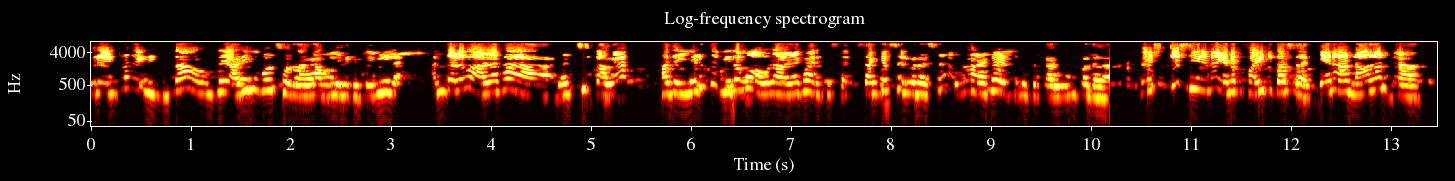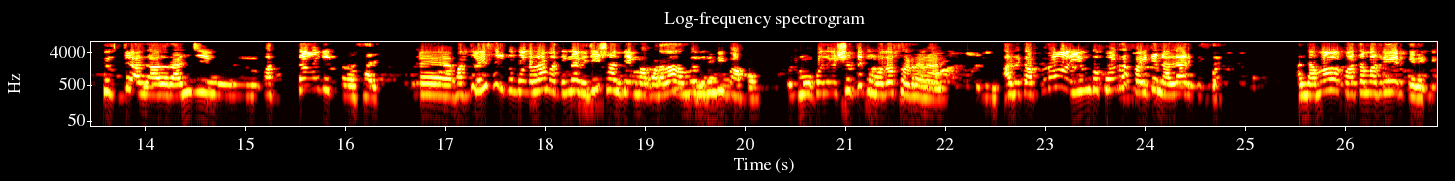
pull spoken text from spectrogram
ஒரு என்டர்டைனிங் தான் வந்து அறிமுகம்னு சொல்றாங்க அப்படி எனக்கு தெரியல. அந்த அளவு அழகா நடிச்சிருக்காங்க. அதை எடுத்த விதமும் அவ்வளவு அழகா இருக்கு சார் சங்கர் செல்வராஜ் சார் அவ்வளவு அழகா எடுத்து கொடுத்துருக்காரு உண்மைதான் பெஸ்ட் சீனா எனக்கு ஃபைட் தான் சார் ஏன்னா நான் பிப்த் அந்த ஒரு அஞ்சு பத்தாவது சாரி ஒரு பத்து வயசு இருக்கும் போதெல்லாம் பாத்தீங்கன்னா விஜயசாந்தி அம்மா படம் எல்லாம் ரொம்ப விரும்பி பார்ப்போம். ஒரு முப்பது வருஷத்துக்கு முதல் சொல்றேன் நான். அதுக்கப்புறம் இவங்க போடுற ஃபைட்டு நல்லா இருக்கு சார் அந்த அம்மாவை பார்த்த மாதிரியே இருக்கு எனக்கு.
